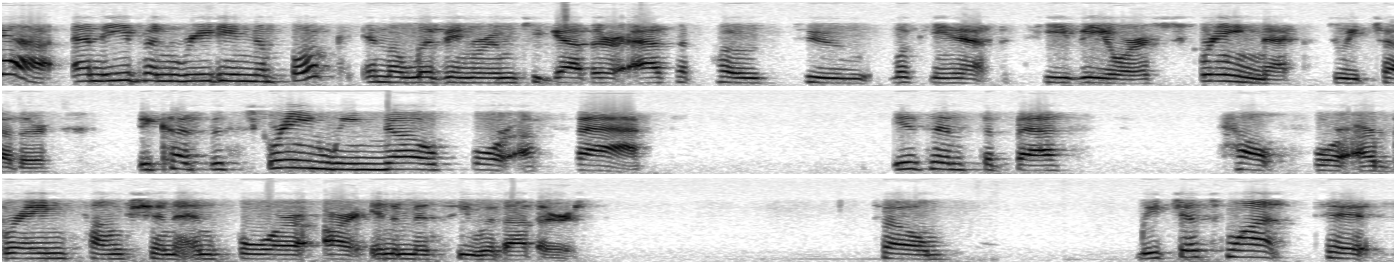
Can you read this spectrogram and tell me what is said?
Yeah, and even reading a book in the living room together as opposed to looking at the TV or a screen next to each other. Because the screen we know for a fact isn't the best help for our brain function and for our intimacy with others. So we just want to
